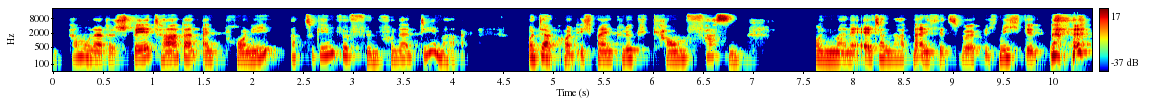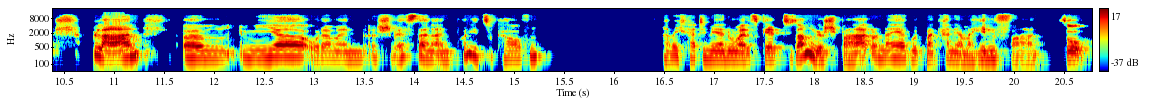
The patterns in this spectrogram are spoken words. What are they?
ein paar Monate später, dann ein Pony abzugeben für 500 D-Mark. Und da konnte ich mein Glück kaum fassen. Und meine Eltern hatten eigentlich jetzt wirklich nicht den Plan, ähm, mir oder meinen Schwestern einen Pony zu kaufen. Aber ich hatte mir ja nur mal das Geld zusammengespart und naja, gut, man kann ja mal hinfahren. So.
